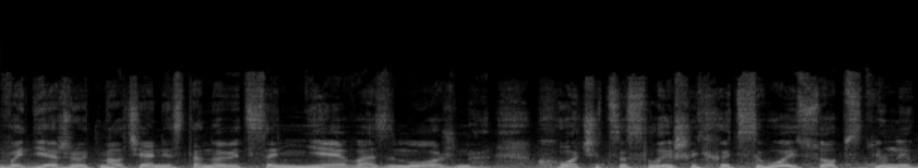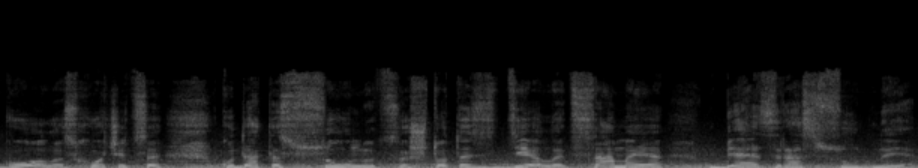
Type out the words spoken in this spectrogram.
Выдерживать молчание становится невозможно. Хочется слышать хоть свой собственный голос, хочется куда-то сунуться, что-то сделать, самое безрассудное.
